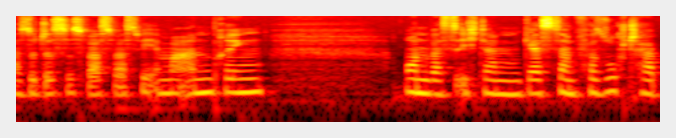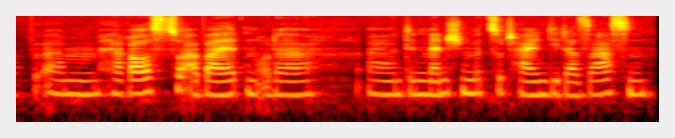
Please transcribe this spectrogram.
Also das ist was, was wir immer anbringen. Und was ich dann gestern versucht habe ähm, herauszuarbeiten oder äh, den Menschen mitzuteilen, die da saßen,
